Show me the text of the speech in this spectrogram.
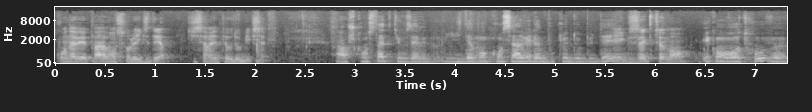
qu'on n'avait pas avant sur le XD1, qui s'arrêtait au double XL. Alors, je constate que vous avez évidemment conservé la boucle WD Exactement. et qu'on retrouve.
